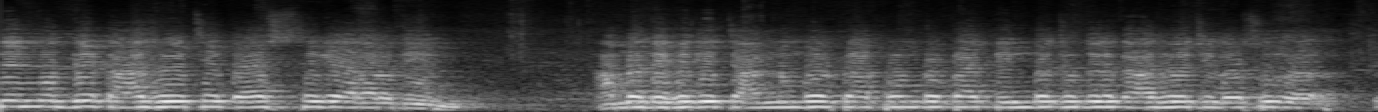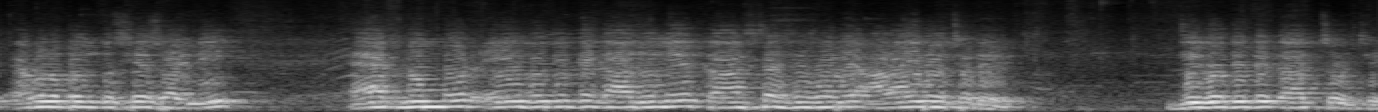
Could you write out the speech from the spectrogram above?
দিনের মধ্যে কাজ হয়েছে দশ থেকে এগারো দিন। আমরা দেখেছি চার নম্বর প্ল্যাটফর্মটা প্রায় তিন বছর ধরে কাজ হয়েছিল এখনও পর্যন্ত শেষ হয়নি। এক নম্বর, এই গতিতে কাজ হলে কাজটা শেষ হবে আড়াই বছরে। যে গতিতে কাজ চলছে।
